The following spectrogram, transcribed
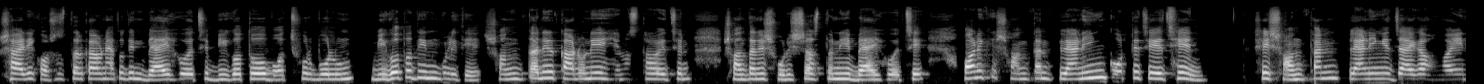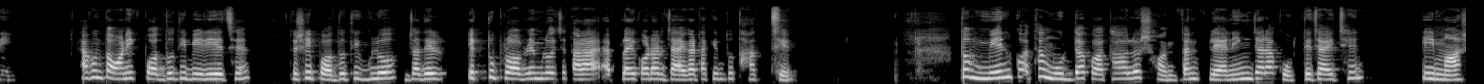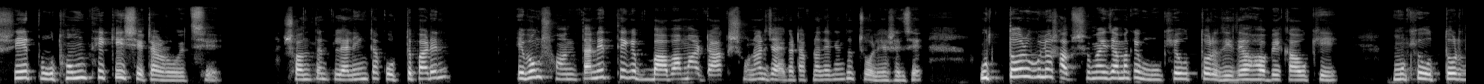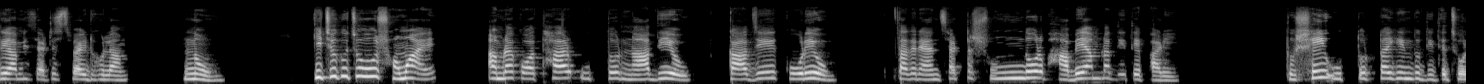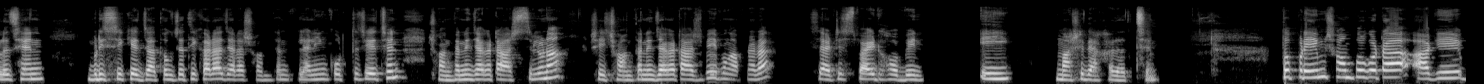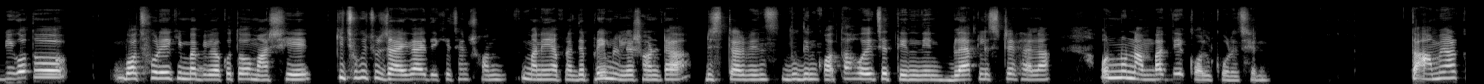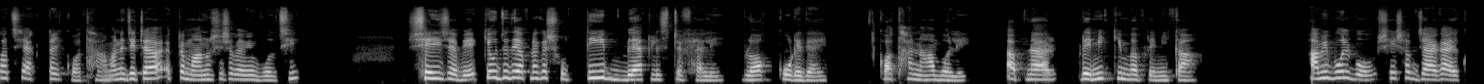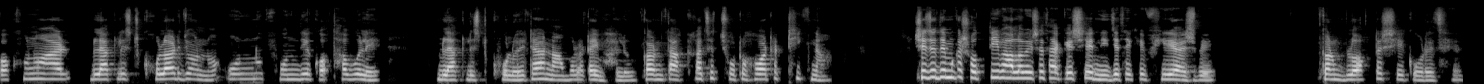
শারীরিক অসুস্থতার কারণে এতদিন ব্যয় হয়েছে, বিগত বছর বলুন, বিগত দিনগুলিতে সন্তানের কারণে হেনস্থা হয়েছেন, সন্তানের শরীর স্বাস্থ্য নিয়ে ব্যয় হয়েছে। অনেকে সন্তান প্ল্যানিং করতে চেয়েছেন, সেই সন্তান প্ল্যানিং এর জায়গা হয়নি। এখন তো অনেক পদ্ধতি বেরিয়েছে, তো সেই পদ্ধতিগুলো যাদের একটু প্রবলেম রয়েছে, তারা অ্যাপ্লাই করার জায়গাটা কিন্তু থাকছে। তো মেন কথা, মুদ্রা কথা হলো সন্তান প্ল্যানিং যারা করতে চাইছেন, এই মাসের প্রথম থেকে সেটা রয়েছে। সন্তান প্ল্যানিংটা করতে পারেন এবং সন্তানের থেকে বাবা মা ডাক শোনার জায়গাটা আপনাদের কিন্তু চলে এসেছে। উত্তরগুলো সবসময় যে আমাকে মুখে উত্তর দিতে হবে কাউকে, মুখে উত্তর দিয়ে আমি স্যাটিসফাইড হলাম নো কিছু কিছু সময় আমরা কথার উত্তর না দিয়েও, কাজে করেও তাদের অ্যান্সারটা সুন্দরভাবে আমরা দিতে পারি। তো সেই উত্তরটাই কিন্তু দিতে চলেছেন বৃশ্চিকের জাতক জাতিকারা যারা সন্তান প্ল্যানিং করতে চেয়েছেন। সন্তানের জায়গাটা আসছিল না, সেই সন্তানের জায়গাটা আসবে এবং আপনারা স্যাটিসফাইড হবেন এই মাসে দেখা যাচ্ছে। তো প্রেম সম্পর্কটা আগে বিগত বছরে কিংবা বিগত মাসে কিছু কিছু জায়গায় দেখেছেন মানে আপনাদের প্রেম রিলেশনটা ডিস্টারবেন্স দুদিন কথা হয়েছে, তিন দিন ব্ল্যাক লিস্টে ফেলা, অন্য নাম্বার দিয়ে কল করেছেন। তো আমার কাছে একটাই কথা মানে যেটা একটা মানুষ হিসেবে আমি বলছি, সেই হিসাবে কেউ যদি আপনাকে সত্যি ব্ল্যাক লিস্টে ফেলে ব্লক করে দেয়, কথা না বলে, আপনার প্রেমিক কিংবা প্রেমিকা আমি বলব, সেসব জায়গায় কখনো আর ব্ল্যাক লিস্ট খোলার জন্য অন্য ফোন দিয়ে কথা বলে ব্ল্যাক লিস্ট খোলো। এটা না বলাটাই ভালো, কারণ তার কাছে ছোট হওয়াটা ঠিক না। সে যদি আমাকে সত্যিই ভালোবেসে থাকে, সে নিজে থেকে ফিরে আসবে, কারণ ব্লকটা সে করেছে।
